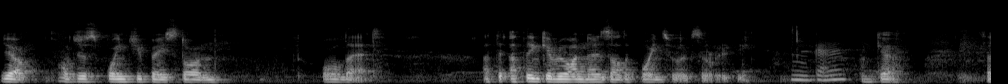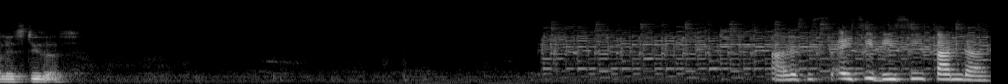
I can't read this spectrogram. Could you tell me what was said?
yeah, I'll just point you based on all that. I, th- I think everyone knows how the points works already. Okay. Okay, so let's do this. Ah, this is ACDC Thunder.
